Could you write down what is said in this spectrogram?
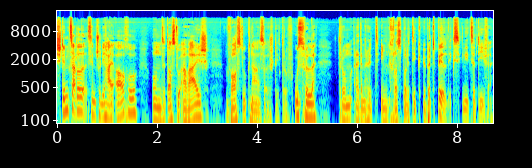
Die Stimmzettel sind schon die angekommen und dass du auch weißt, was du genau sollst darauf ausfüllen Darum reden wir heute im Crosspolitik über die Bildungsinitiative.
